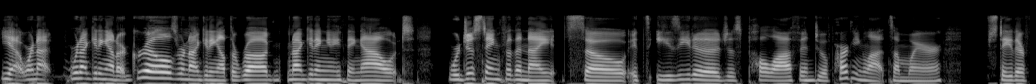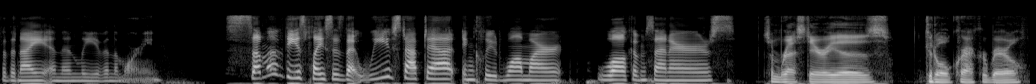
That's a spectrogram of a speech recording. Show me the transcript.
Yeah, we're not we're not getting out our grills, we're not getting out the rug, we're not getting anything out. We're just staying for the night, so it's easy to just pull off into a parking lot somewhere, stay there for the night, and then leave in the morning. Some of these places that we've stopped at include Walmart, welcome centers. Some rest areas, good old Cracker Barrel.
